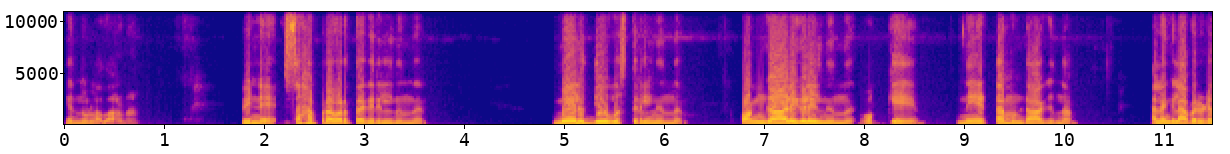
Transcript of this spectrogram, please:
എന്നുള്ളതാണ്. പിന്നെ സഹപ്രവർത്തകരിൽ നിന്ന് മേലുദ്യോഗസ്ഥരിൽ നിന്ന് പങ്കാളികളിൽ നിന്ന് ഒക്കെ നേട്ടമുണ്ടാകുന്ന അല്ലെങ്കിൽ അവരുടെ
